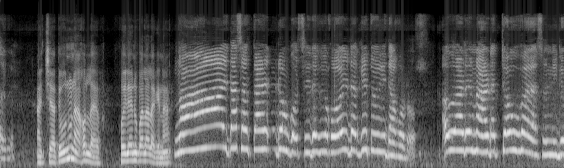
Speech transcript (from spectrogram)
লাগে আচ্ছা তো উনু না করলা? কইলানো বালা লাগে না? না এটা সস্তায় ডং করছি দেখি কই দেখি তুই আল্লাহরে না এটা চাউ আছে নিজে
